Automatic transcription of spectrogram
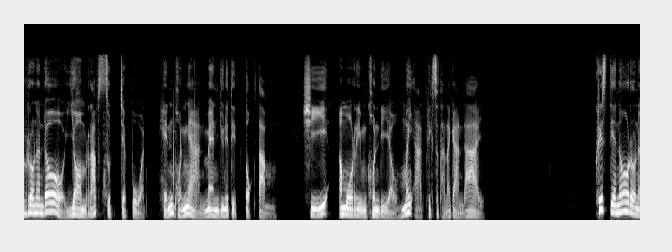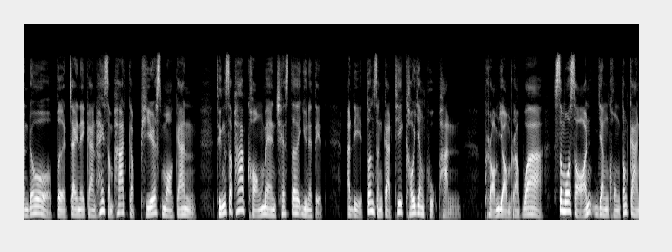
โรนัลโดยอมรับสุดเจ็บปวด เห็นผลงานแมนยูไนต็ดตกต่ำ ชี้อโมริมคนเดียวไม่อาจพลิกสถานการณ์ได้ คริสเตียโนโรนัลโดเปิดใจในการให้สัมภาษณ์กับเพียร์สมอร์กันถึงสภาพของแมนเชสเตอร์ยูไนเต็ดอดีตต้นสังกัดที่เขายังผูกพัน พร้อมยอมรับว่า สโมสรยังคงต้องการ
